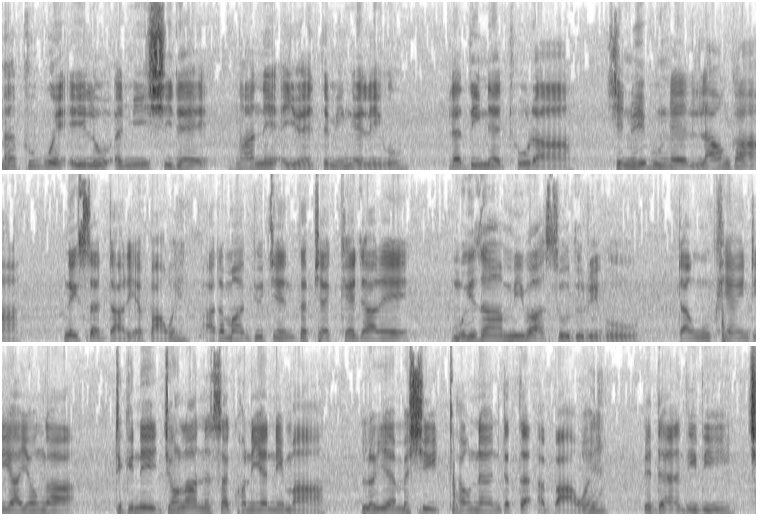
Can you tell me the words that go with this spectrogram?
မတ်ဖူးပွင့်အေးလို့အမည်ရှိတဲ့9နှစ်အရွယ်သမီးငယ်လေးကိုလက်သီးနဲ့ထိုးတာရင်နွေးဘူးနဲ့လောင်းကာနှိပ်စက်တာတွေအပါအဝင် အာဓမပြုကျင့်တပ်ဖြတ်ခဲ့ကြတဲ့မွေးစားမိဘဆိုသူတွေကိုတောင်ငူခရိုင်တရားရုံးကဒီကနေ့ဇွန်လ29ရက်နေ့မှာလွတ်ရက်မရှိထောင်ဒဏ်တစ်သက်အပါအဝင်ပြည်ဒဏ်အသီးသီးချ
